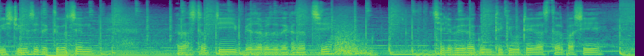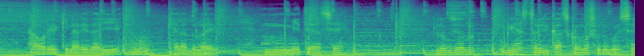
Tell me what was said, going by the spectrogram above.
বৃষ্টি হয়েছে, দেখতে পাচ্ছেন, রাস্তাটি বেজা বেজা দেখা যাচ্ছে। ছেলেপেলেরা ঘুম থেকে উঠে রাস্তার পাশে হাওরের কিনারে দাঁড়িয়ে খেলাধুলায় মেতে আছে। লোকজন গৃহস্থলীর কাজকর্ম শুরু করছে।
